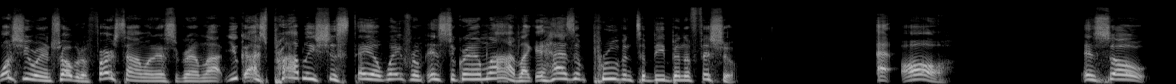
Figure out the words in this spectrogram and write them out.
once you were in trouble the first time on Instagram Live, you guys probably should stay away from Instagram Live. Like it hasn't proven to be beneficial at all. And so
